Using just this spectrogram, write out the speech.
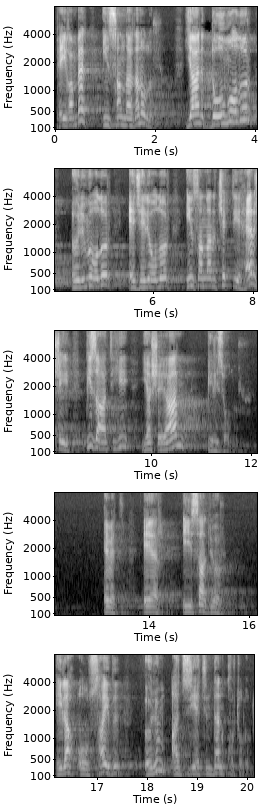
Peygamber insanlardan olur. Yani doğumu olur, ölümü olur, eceli olur. İnsanların çektiği her şeyi bizatihi yaşayan birisi olur. Evet, eğer İsa diyor ilah olsaydı ölüm acziyetinden kurtulurdu.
